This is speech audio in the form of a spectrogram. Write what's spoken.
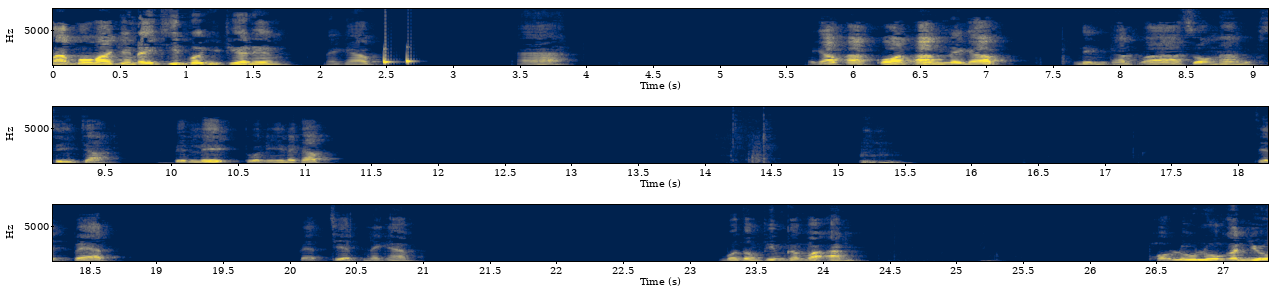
มากบ่มากยังไดคิดเพิ่งอีกเทื่อหนึงนะครับ อ่า นะครับอะก่อนอันนะครับหนึ่งธันวาสองห้าหกสี่จ้ะเป็นเลขตัวนี้นะครับ เจ็ดแปดแปดเจ็ดนะครับบต้องพิมพ์คำว่าอัน เพราะรู้รู้กันอยู่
